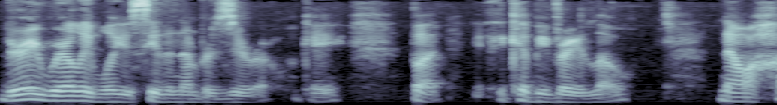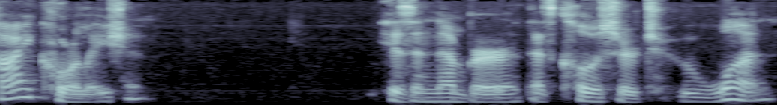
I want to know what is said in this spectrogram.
Very rarely will you see the number zero, okay? But it could be very low. Now, a high correlation is a number that's closer to 1.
